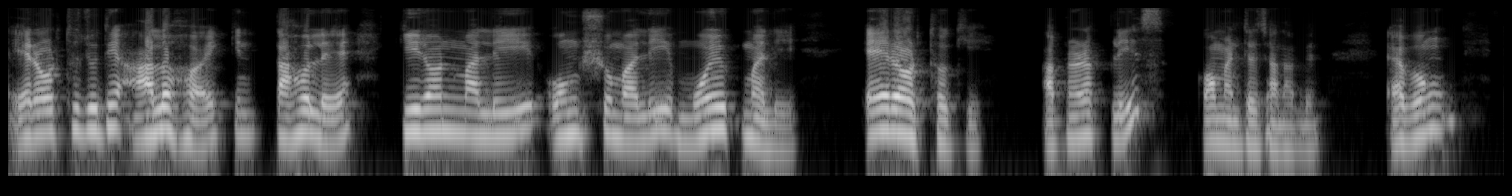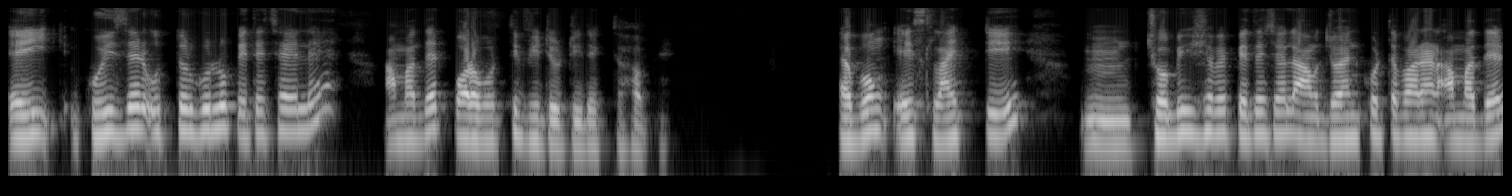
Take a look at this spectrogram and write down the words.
এর অর্থ যদি আলো হয়, কিন- তাহলে কিরণমালী, অংশুমালী, ময়ূকমালী, এর অর্থ কি? আপনারা প্লিজ কমেন্টে জানাবেন। এবং এই কুইজের উত্তরগুলো পেতে চাইলে আমাদের পরবর্তী ভিডিওটি দেখতে হবে। এবং এই স্লাইডটি ছবি হিসেবে পেতে চাইলে জয়েন করতে পারেন আমাদের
